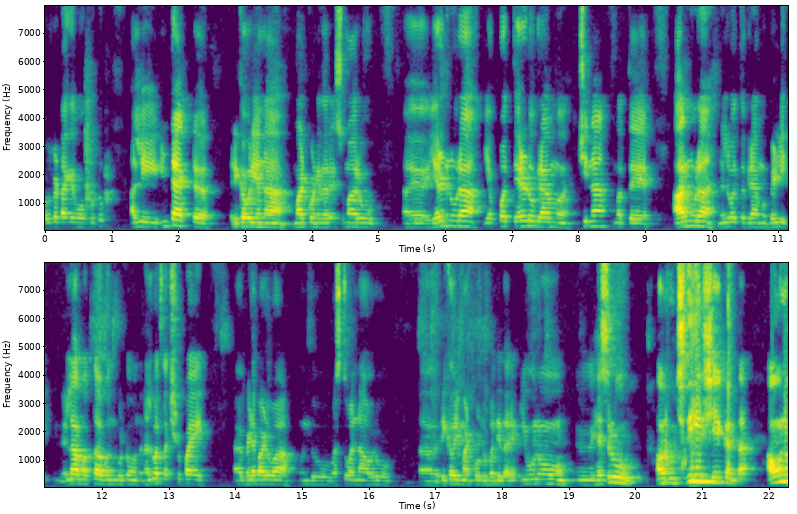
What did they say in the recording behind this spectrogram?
ಕೋಲ್ಕಟ್ಟಾಗೆ ಹೋಗ್ಬಿಟ್ಟು ಅಲ್ಲಿ ಇಂಟ್ಯಾಕ್ಟ್ ರಿಕವರಿಯನ್ನ ಮಾಡ್ಕೊಂಡಿದ್ದಾರೆ. ಸುಮಾರು ಎರಡು ನೂರ ಎಪ್ಪತ್ತೆರಡು ಗ್ರಾಮ್ ಚಿನ್ನ ಮತ್ತೆ ಆರ್ನೂರ ನಲವತ್ತು ಗ್ರಾಮ್ ಬೆಳ್ಳಿ, ಇವೆಲ್ಲ ಮೊತ್ತ ಬಂದ್ಬಿಟ್ಟು ಒಂದು ನಲ್ವತ್ತು ಲಕ್ಷ ರೂಪಾಯಿ ಬೆಳೆ ಬಾಳುವ ಒಂದು ವಸ್ತುವನ್ನ ಅವರು ರಿಕವರಿ ಮಾಡಿಕೊಂಡು ಬಂದಿದ್ದಾರೆ. ಇವನು ಹೆಸರು ಅವನು ಉಜ್ದೀರ್ ಶೇಖ್ ಅಂತ. ಅವನು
